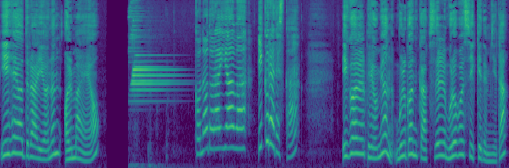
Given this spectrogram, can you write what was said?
이 헤어드라이어는 얼마예요? このドライヤーはいくらですか 이걸 배우면 물건 값을 물어볼 수 있게 됩니다.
